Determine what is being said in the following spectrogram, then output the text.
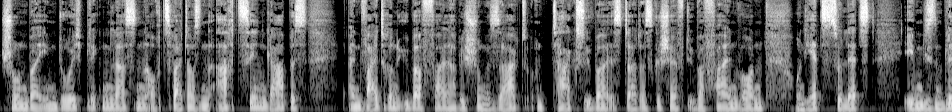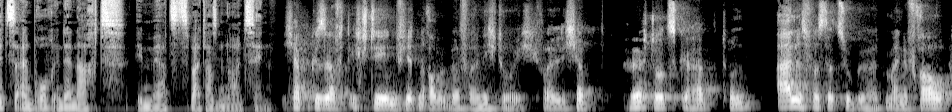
schon bei ihm durchblicken lassen. Auch 2018 gab es einen weiteren Überfall, habe ich schon gesagt, und tagsüber ist da das Geschäft überfallen worden. Und jetzt zuletzt eben diesen Blitzeinbruch in der Nacht im März 2019. Ich habe gesagt, ich stehe den vierten Raubüberfall nicht durch, weil ich habe Hörsturz gehabt und alles, was dazu gehört. Meine Frau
